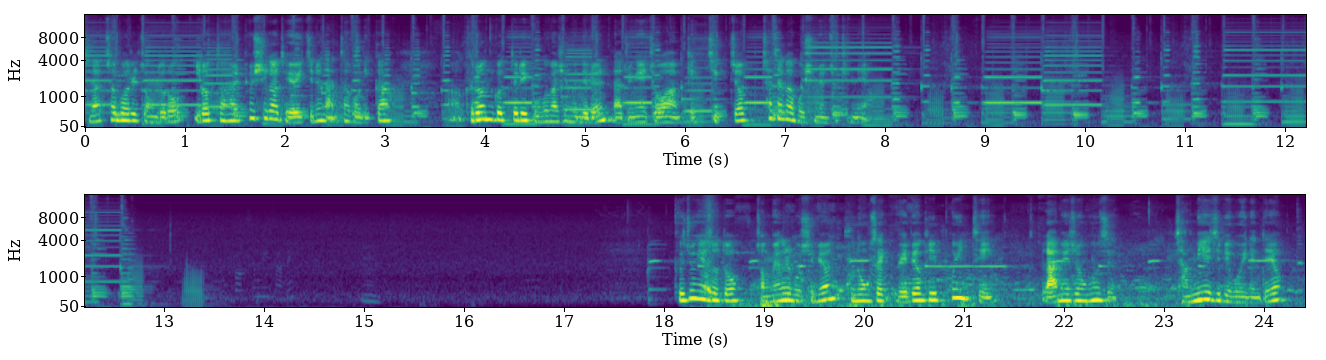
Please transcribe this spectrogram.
지나쳐버릴 정도로 이렇다 할 표시가 되어 있지는 않다 보니까 어, 그런 것들이 궁금하신 분들은 나중에 저와 함께 직접 찾아가 보시면 좋겠네요. 그 중에서도 정면을 보시면 분홍색 외벽이 포인트인 라메종 호즈, 장미의 집이 보이는데요.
